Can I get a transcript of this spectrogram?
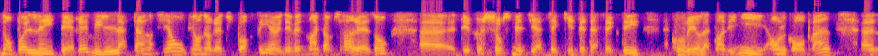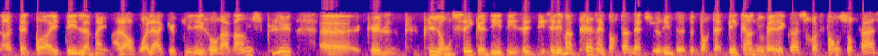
non pas l'intérêt, mais l'attention qu'on aurait dû porter à un événement comme ça en raison euh, des ressources médiatiques qui étaient affectées à couvrir la pandémie, on le comprend, euh, n'aurait peut-être pas été le même. Alors voilà que plus les jours avancent, plus euh, que plus, l'on sait que des, des, des éléments très importants de la tuerie de, de Portapic en Nouvelle-Écosse refont surface.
